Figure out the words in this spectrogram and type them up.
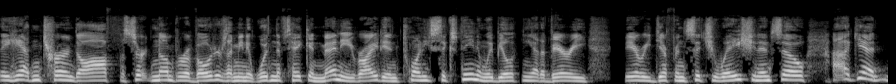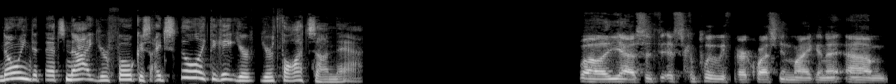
they hadn't turned off a certain number of voters, I mean, it wouldn't have taken many, right, in 2016, and we'd be looking at a very, very different situation. And so, again, knowing that that's not your focus, I'd still like to get your, your thoughts on that. Well, yes, it's a completely fair question, Mike. And um,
